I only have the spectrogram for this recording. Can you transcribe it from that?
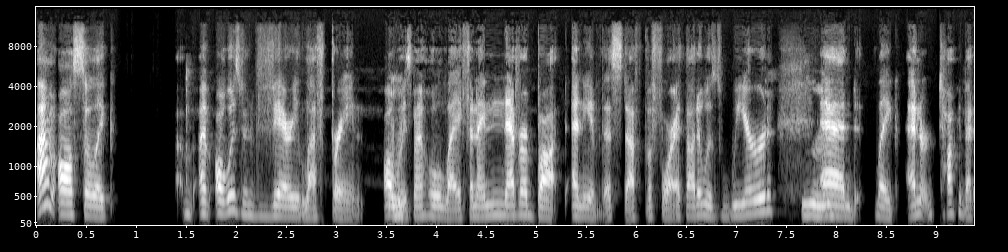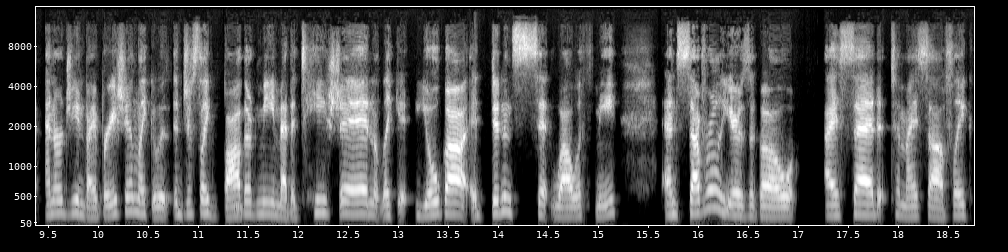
i'm also like i've always been very left brain always my whole life and i never bought any of this stuff before. I thought it was weird Mhm. and like ener- talking about energy and vibration like it was it just like bothered me meditation like it, yoga it didn't sit well with me. And several years ago i said to myself like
